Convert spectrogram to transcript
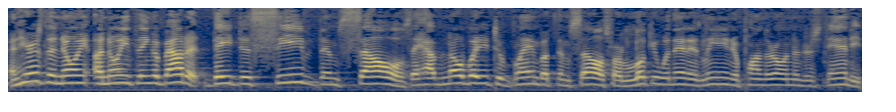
And here's the annoying, annoying thing about it they deceive themselves. They have nobody to blame but themselves for looking within and leaning upon their own understanding.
